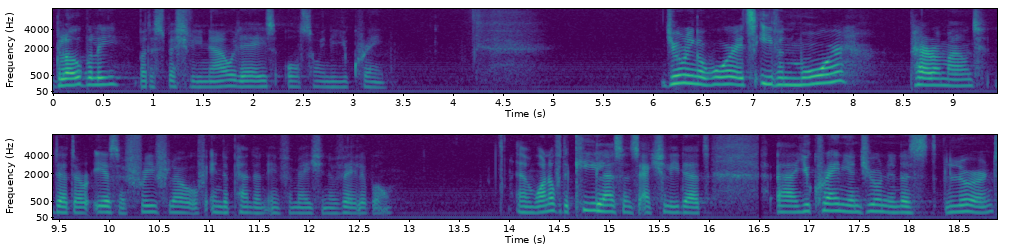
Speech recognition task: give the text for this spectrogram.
globally, but especially nowadays, also in the Ukraine. During a war, it's even more paramount that there is a free flow of independent information available. And one of the key lessons actually that uh, Ukrainian journalists learned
